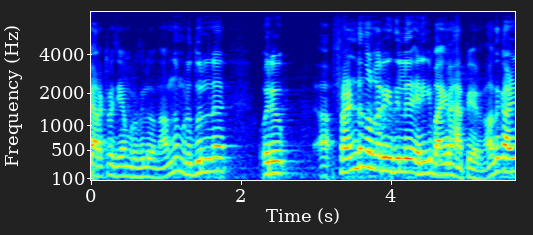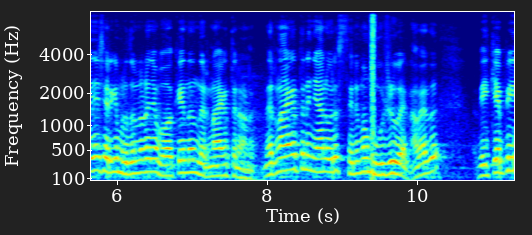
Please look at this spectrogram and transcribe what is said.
ക്യാരക്ടർ ചെയ്യാൻ മൃദുൽ വന്നു. അന്ന് മൃദുലിന് ഒരു ഫ്രണ്ട് എന്നുള്ള രീതിയിൽ എനിക്ക് ഭയങ്കര ഹാപ്പി ആയിരുന്നു. അത് കഴിഞ്ഞ് ശരിക്കും മൃദുലിനോട് ഞാൻ വർക്ക് ചെയ്യുന്നത് നിർണായകത്തിനാണ്. നിർണായകത്തിന് ഞാൻ ഒരു സിനിമ മുഴുവൻ അതായത് V K P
